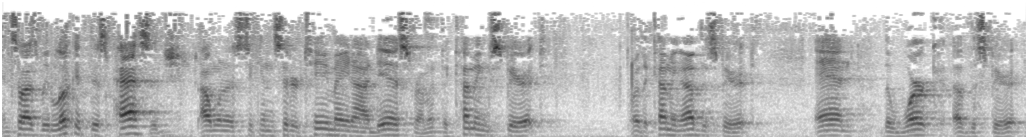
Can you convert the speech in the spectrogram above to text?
And so as we look at this passage, I want us to consider two main ideas from it. The coming Spirit, or the coming of the Spirit, and the work of the Spirit.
